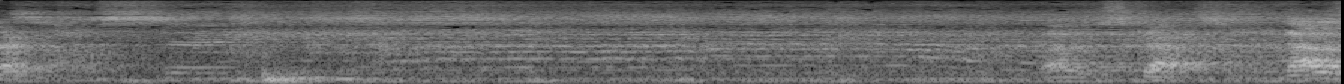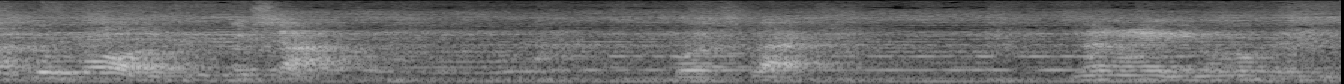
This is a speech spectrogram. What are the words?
Scratch. That was a. That was a good ball, good shot. For a scratch. No, no, you don't look at me.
